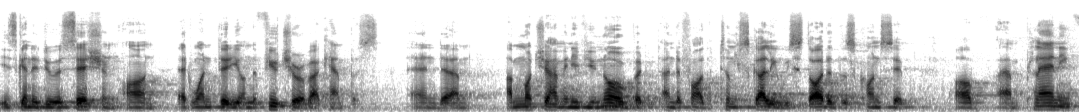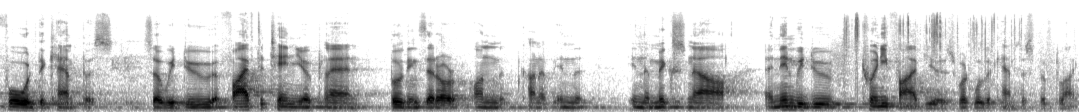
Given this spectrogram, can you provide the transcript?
is going to do a session on at 1.30 on the future of our campus. And um, I'm not sure how many of you know, but under Father Tim Scully, we started this concept of um, planning forward the campus. So we do a five to 10 year plan, buildings that are on the, kind of in the, in the mix now. And then we do 25 years, what will the campus look like?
